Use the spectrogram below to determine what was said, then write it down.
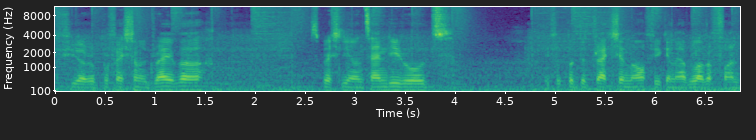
if you're a professional driver especially on sandy roads if you put the traction off you can have a lot of fun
